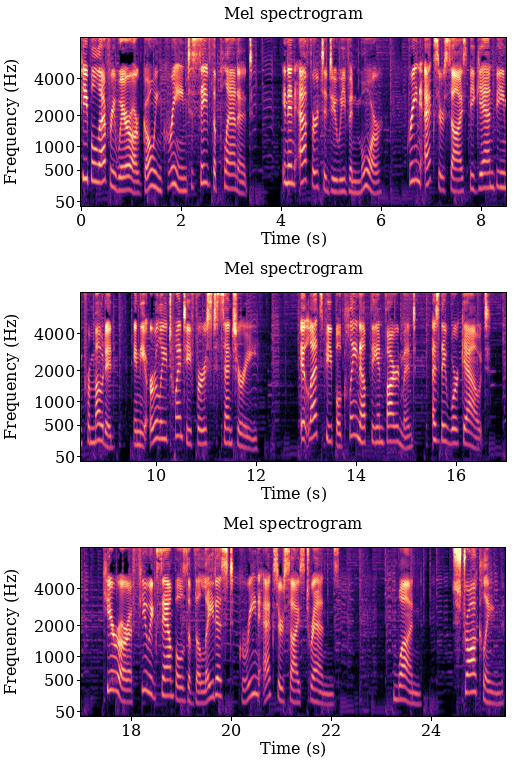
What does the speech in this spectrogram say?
People everywhere are going green to save the planet. In an effort to do even more, green exercise began being promoted in the early 21st century. It lets people clean up the environment as they work out. Here are a few examples of the latest green exercise trends. 1. Strawkling.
